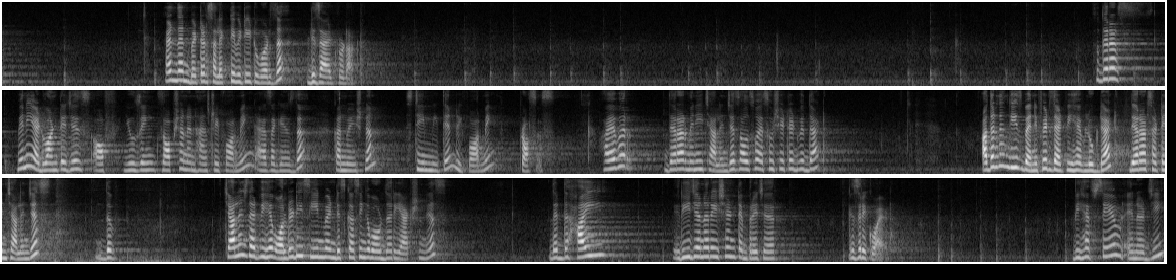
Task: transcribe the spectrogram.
and then better selectivity towards the desired product. So, there are many advantages of using sorption enhanced reforming as against the conventional steam methane reforming process. However, there are many challenges also associated with that. Other than these benefits that we have looked at, there are certain challenges. The challenge that we have already seen when discussing about the reaction is that the high regeneration temperature is required. We have saved energy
